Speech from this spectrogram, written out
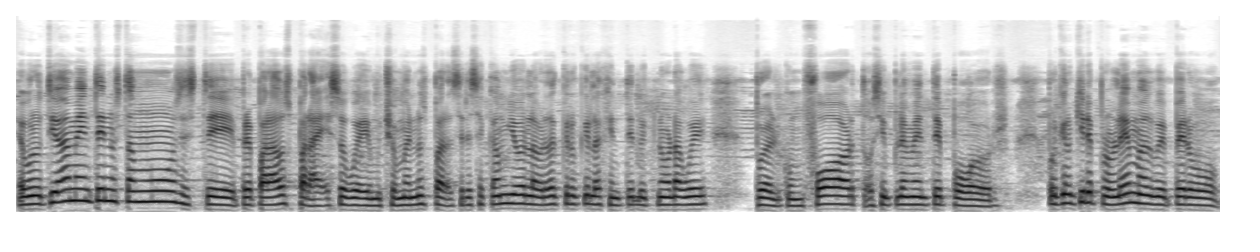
evolutivamente no estamos este, preparados para eso, güey. Mucho menos para hacer ese cambio. La verdad creo que la gente lo ignora, güey. Por el confort o simplemente por... Porque no quiere problemas, güey. Pero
